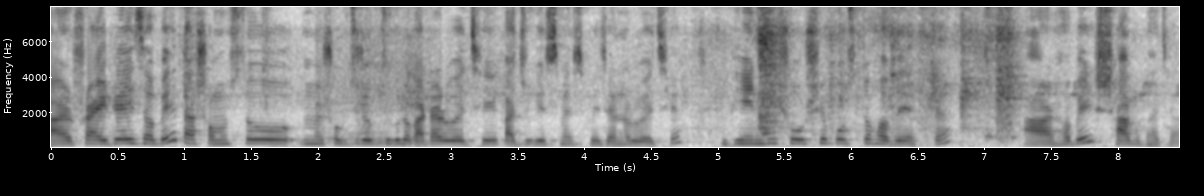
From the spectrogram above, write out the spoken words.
আর ফ্রাইড রাইস হবে, তার সমস্ত সবজি টবজিগুলো কাটা রয়েছে, কাজু কিশমিশ ভেজানো রয়েছে। ভেন্ডি, সর্ষে পোস্ত হবে একটা, আর হবে শাক ভাজা।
